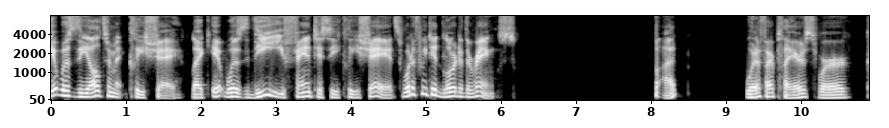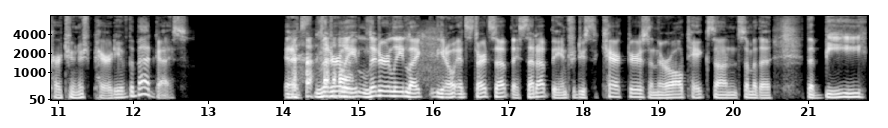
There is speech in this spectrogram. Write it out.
it was the ultimate cliche. Like it was the fantasy cliche. It's what if we did lord of the rings? But what if our players were cartoonish parody of the bad guys. And it's literally literally like you know it starts up they set up they introduce the characters and they're all takes on some of the the b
